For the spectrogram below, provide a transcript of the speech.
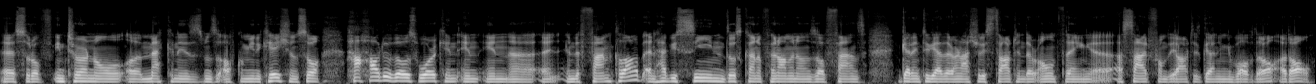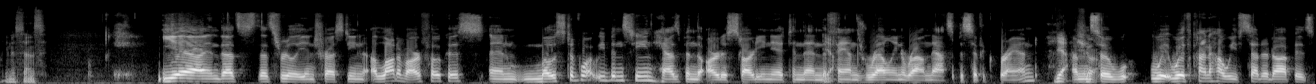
uh, sort of internal uh, mechanisms of communication. So how, how do those work in in in, uh, in in the fan club? And have you seen those kind of phenomenons of fans getting together and actually starting their own thing uh, aside from the artist getting involved at all, at all in a sense? Yeah, and that's that's really interesting. A lot of our focus and most of what we've been seeing has been the artist starting it, and then the Yeah. fans rallying around that specific brand. Yeah, I mean, sure. so w- w- with kind of how we've set it up, is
